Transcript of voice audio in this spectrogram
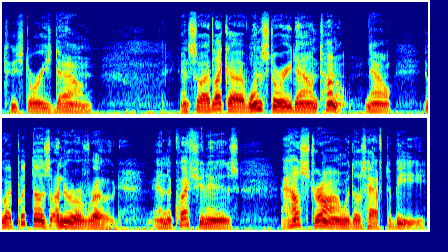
two stories down. And so I'd like a one story down tunnel. Now, do I put those under a road? And the question is, how strong would those have to be?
